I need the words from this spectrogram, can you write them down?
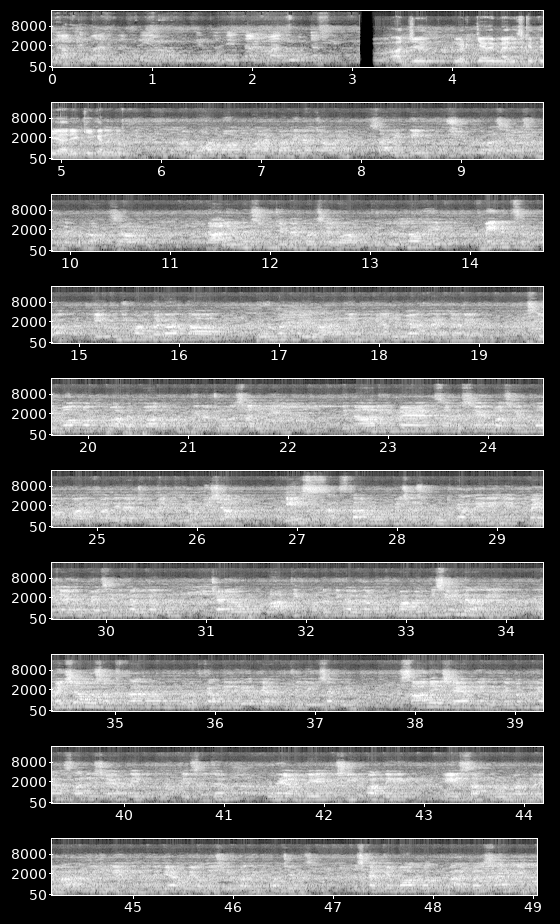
ਆਸ਼ੀਰਵਾਦ ਕਰਦੇ ਹਾਂ ਕਿ ਤੁਸੀਂ ਧੰਨਵਾਦ ਤੁਹਾਡਾ। ਅੱਜ ਲੜਕੀਆਂ ਦੀ ਮੈਰਿਜ ਕੀਤੀ ਜਾ ਰਹੀ ਹੈ ਕੀ ਕਹਿਣਾ ਚਾਹੋਗੇ? ਮੈਂ ਬਹੁਤ ਬਹੁਤ ਮੁਬਾਰਕਬਾਦ ਦੇਣਾ ਚਾਹੁੰਦਾ। ਸਾਰੀ ਟੀਮ ਨੂੰ ਸ਼ਿਵ ਕੋਲਾ ਸੇਵਾ ਸੰਸਥਾ ਦੇ ਪ੍ਰਧਾਨ ਸਾਹਿਬ ਨੂੰ, ਨਾਲ ਯੂਨੀਵਰਸਿਟੀ ਦੇ ਮੈਂਬਰ ਸਾਹਿਬਾਨ ਨੂੰ, ਕਿਉਂਕਿ ਉਹਨਾਂ ਦੇ ਮਿਹਨਤ ਸਦਕਾ ਇਹ 19ਵਾਂ ਲਗਾਤਾਰ ਲੋੜਵੰਦ ਪਰਿਵਾਰਾਂ ਦੀਆਂ ਧੀਆਂ ਦੇ ਵਿਆਹ ਕਰਾਏ ਜਾ ਰਹੇ ਨੇ ਇਸ ਲਈ ਬਹੁਤ ਬਹੁਤ ਮੁਬਾਰਕਬਾਦ ਉਹਨਾਂ ਨੂੰ ਦੇਣਾ ਚਾਹੁੰਦਾ ਸਾਰੀ ਟੀਮ ਨੂੰ ਤੇ ਨਾਲ ਹੀ ਮੈਂ ਸਾਡੇ ਸ਼ਹਿਰ ਵਾਸੀਆਂ ਨੂੰ ਬਹੁਤ ਮੁਬਾਰਕਬਾਦ ਦੇਣਾ ਚਾਹੁੰਦਾ ਕਿਉਂਕਿ ਹਮੇਸ਼ਾ ਇਸ ਸੰਸਥਾ ਨੂੰ ਹਮੇਸ਼ਾ ਸਪੋਰਟ ਕਰਦੇ ਰਹੇ ਨੇ ਪੈ- ਚਾਹੇ ਉਹ ਪੈਸੇ ਦੀ ਗੱਲ ਕਰ ਲਓ ਚਾਹੇ ਉਹ ਆਰਥਿਕ ਮਦਦ ਦੀ ਗੱਲ ਕਰ ਲਓ ਭਾਵੇਂ ਕਿਸੇ ਵੀ ਤਰ੍ਹਾਂ ਦੀ ਹਮੇਸ਼ਾ ਉਹ ਸੰਸਥਾ ਨੂੰ ਮਦਦ ਕਰਦੇ ਰਹੇ ਤੇ ਅੱਜ ਤੁਸੀਂ ਦੇਖ ਸਕਦੇ ਹੋ ਸਾਰੇ ਸ਼ਹਿਰ ਦੇ ਜਥੇਬੰਦੀਆਂ ਸਾਰੇ ਸ਼ਹਿਰ ਦੇ ਪਤਵੰਤੇ ਸੱਜਣ, ਉਹਨੇ ਆਪਣੇ ਅਸ਼ੀਰਵਾਦ ਦੇ ਇਹ ਸੱਤ ਕਰੋੜਵੰਦ ਪਰਿਵਾਰਾਂ ਦੀ ਜਿਹੜੀਆਂ ਧੀਆਂ ਦੇ ਵਿਆਹ ਹੋਏ ਉਹਦੇ ਅਸ਼ੀਰਵਾਦ ਦੇ ਪਹੁੰਚੇ ਨੇ ਇਸ ਕਰਕੇ ਬਹੁਤ ਬਹੁਤ ਮੁਬਾਰਕਬਾਦ ਸਾਰਿਆਂ। ਨੂੰ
